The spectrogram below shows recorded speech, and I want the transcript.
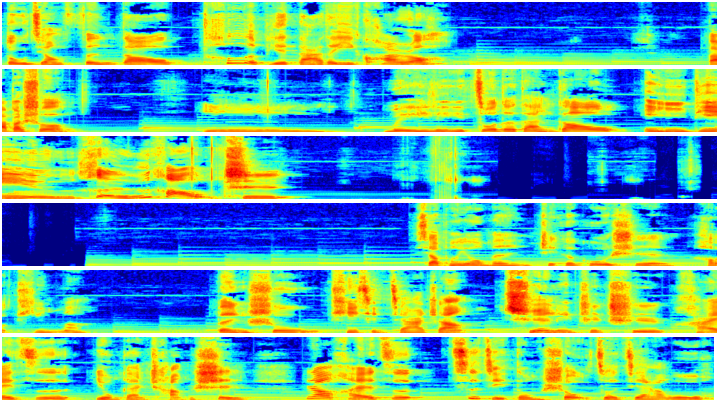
都将分到特别大的一块哦。爸爸说：“嗯，威力做的蛋糕一定很好吃。”小朋友们，这个故事好听吗？本书提醒家长全力支持孩子勇敢尝试，让孩子自己动手做家务，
